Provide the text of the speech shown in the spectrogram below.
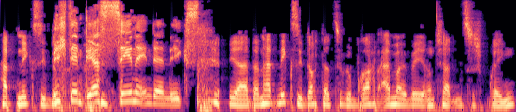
hat Nixie doch, Nicht in der Szene, in der nächsten. ja, dann hat Nixie doch dazu gebracht, einmal über ihren Schatten zu springen.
